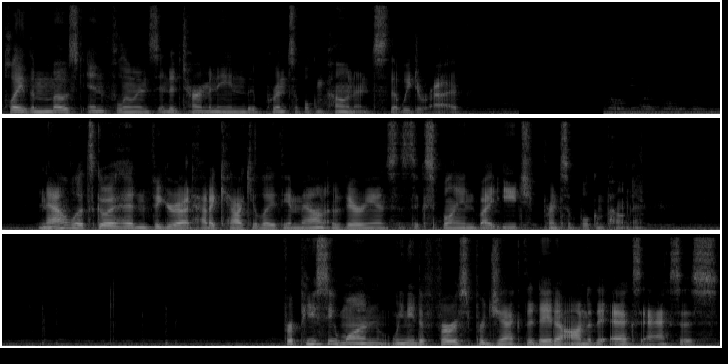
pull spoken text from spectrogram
play the most influence in determining the principal components that we derive. Now let's go ahead and figure out how to calculate the amount of variance that's explained by each principal component. For PC1, we need to first project the data onto the x-axis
